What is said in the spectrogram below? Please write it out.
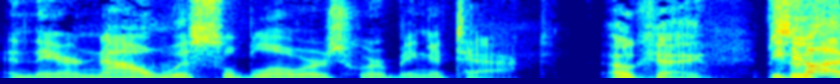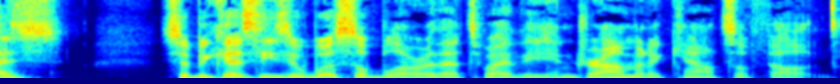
and they are now whistleblowers who are being attacked Okay. Because so, because he's a whistleblower, that's why the Andromeda Council felt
